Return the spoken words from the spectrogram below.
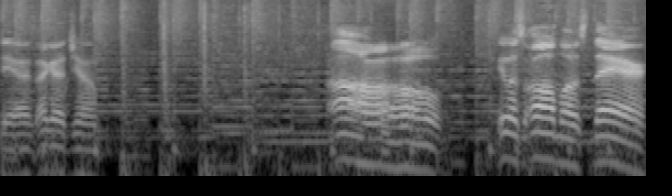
Yeah, I gotta jump. Oh! It was almost there.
